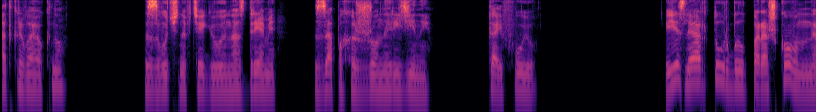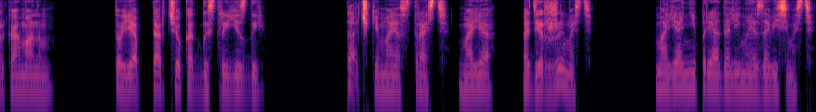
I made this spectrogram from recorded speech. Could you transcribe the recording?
Открываю окно звучно втягиваю ноздрями запаха сжженной резины. Кайфую. Если Артур был порошковым наркоманом, то я торчок от быстрой езды. Тачки — моя страсть, моя одержимость, моя непреодолимая зависимость.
